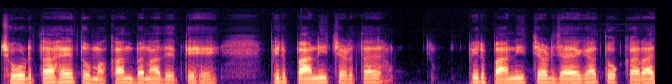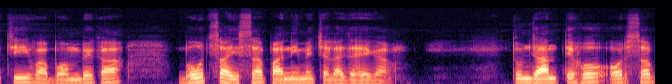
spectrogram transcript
छोड़ता है तो मकान बना देते हैं। फिर पानी चढ़ता, फिर पानी चढ़ जाएगा तो कराची व बॉम्बे का बहुत सा हिस्सा पानी में चला जाएगा। तुम जानते हो और सब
